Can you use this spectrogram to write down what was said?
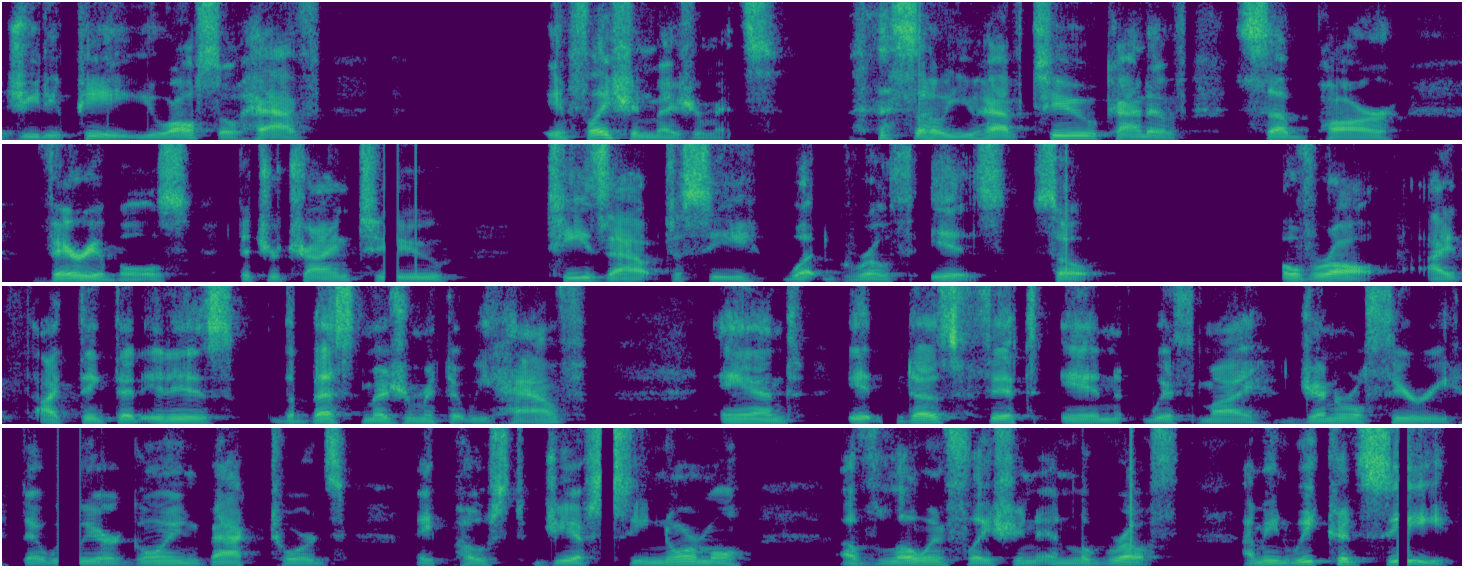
gdp you also have inflation measurements. So you have two kind of subpar variables that you're trying to tease out to see what growth is. So overall, I, I think that it is the best measurement that we have. And it does fit in with my general theory that we are going back towards a post GFC normal of low inflation and low growth. I mean, we could see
